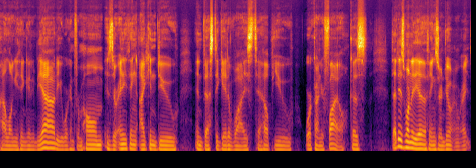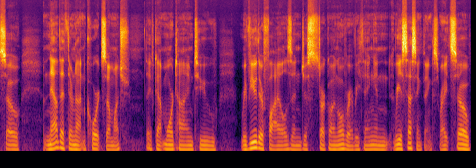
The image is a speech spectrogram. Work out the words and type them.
How long you think you're going to be out? Are you working from home? Is there anything I can do investigative wise to help you work on your file? Because that is one of the other things they're doing, right? So now that they're not in court so much, they've got more time to review their files and just start going over everything and reassessing things, right? So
